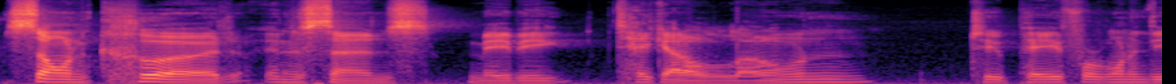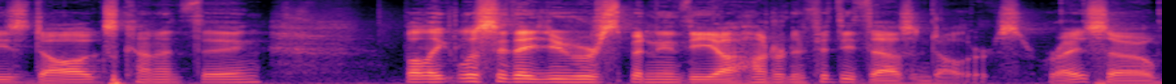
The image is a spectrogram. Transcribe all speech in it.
someone could, in a sense, maybe take out a loan to pay for one of these dogs, kind of thing. But like, let's say that you were spending the $150,000, right? So,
